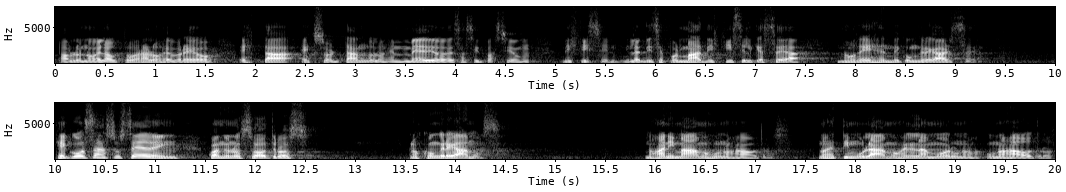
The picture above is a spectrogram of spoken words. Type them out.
Pablo no, el autor a los hebreos está exhortándolos en medio de esa situación difícil. Y les dice, por más difícil que sea, no dejen de congregarse. ¿Qué cosas suceden cuando nosotros nos congregamos? Nos animamos unos a otros, nos estimulamos en el amor unos, a otros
